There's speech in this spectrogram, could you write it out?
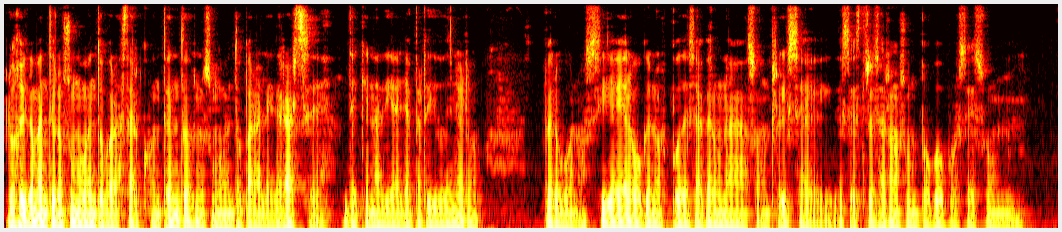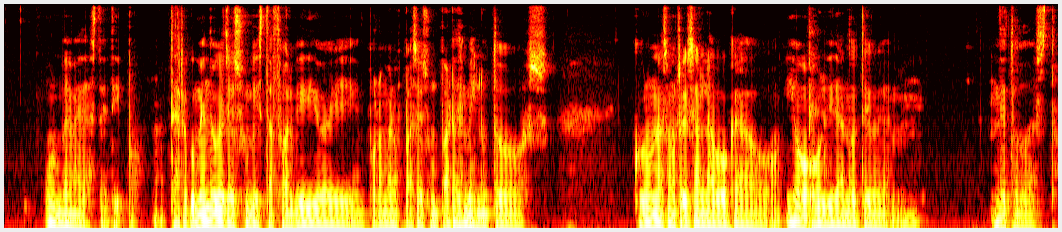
Lógicamente no es un momento para estar contentos, no es un momento para alegrarse de que nadie haya perdido dinero, pero bueno, si hay algo que nos puede sacar una sonrisa y desestresarnos un poco, pues es un, un meme de este tipo. Te recomiendo que eches un vistazo al vídeo y por lo menos pases un par de minutos con una sonrisa en la boca o, olvidándote de, todo esto.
